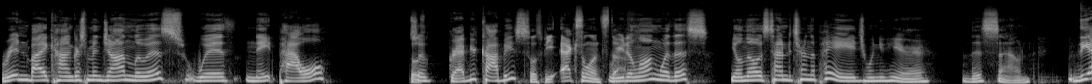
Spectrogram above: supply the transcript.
written by Congressman John Lewis with Nate Powell. So grab your copies. supposed to be excellent stuff. Read along with us. You'll know it's time to turn the page when you hear this sound. The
